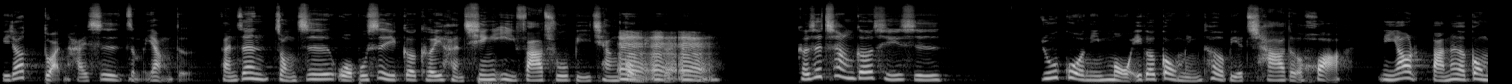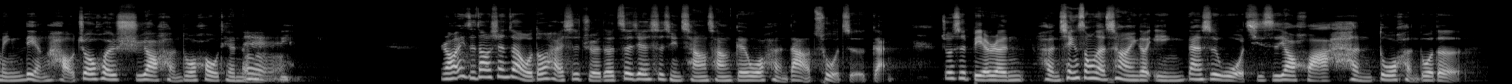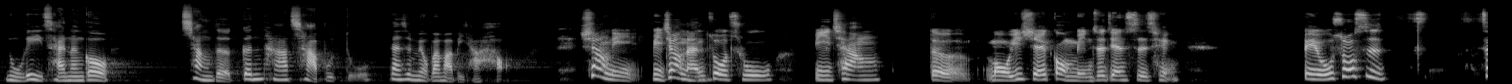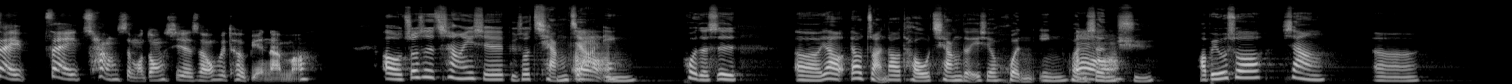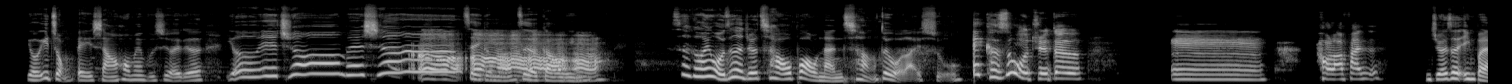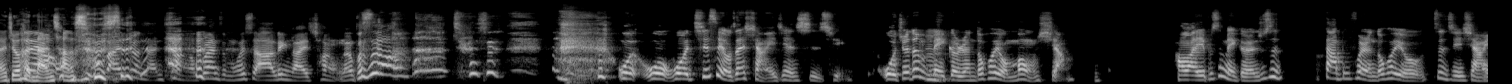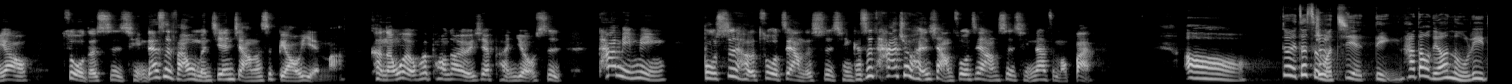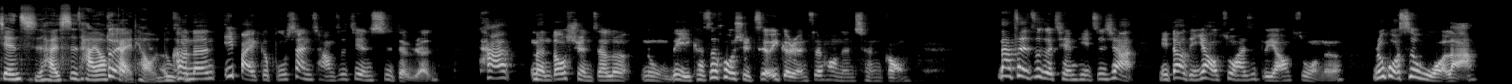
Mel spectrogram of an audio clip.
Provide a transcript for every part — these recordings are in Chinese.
比较短还是怎么样的？反正总之，我不是一个可以很轻易发出鼻腔共鸣的人。可是唱歌其实，如果你某一个共鸣特别差的话，你要把那个共鸣练好，就会需要很多后天的努力。然后一直到现在，我都还是觉得这件事情常常给我很大的挫折感。就是别人很轻松的唱一个音，但是我其实要花很多很多的。努力才能够唱的跟他差不多，但是没有办法比他好。像你比较难做出鼻腔的某一些共鸣这件事情，比如说是在在唱什么东西的时候会特别难吗？哦，就是唱一些比如说强假音，或者是呃要要转到头腔的一些混音混声区。好，比如说像嗯。有一种悲伤，后面不是有一个有一种悲伤，这个吗？这个高音，这个高音我真的觉得超爆难唱，对我来说。哎，可是我觉得，嗯，好了，反正你觉得这音本来就很难唱，是不是？就难唱啊，不然怎么会是阿令来唱呢？不是啊，就是 我我我其实有在想一件事情，我觉得每个人都会有梦想。好啦，也不是每个人，就是大部分人都会有自己想要。做的事情，但是反正我们今天讲的是表演嘛，可能我也会碰到有一些朋友是，他明明不适合做这样的事情，可是他就很想做这样的事情，那怎么办？哦，对，这怎么界定？他到底要努力坚持，还是他要改条路？可能一百个不擅长这件事的人，他们都选择了努力，可是或许只有一个人最后能成功。那在这个前提之下，你到底要做还是不要做呢？如果是我啦。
